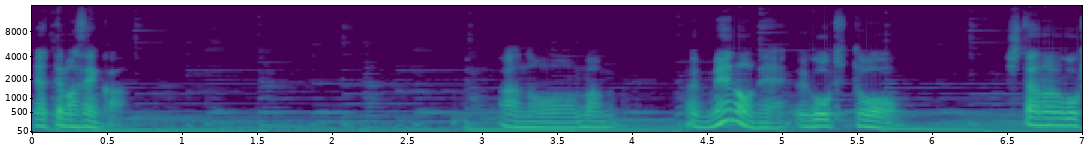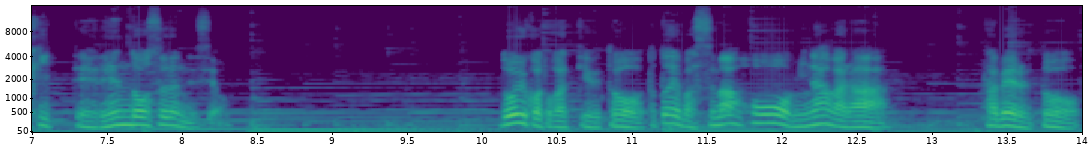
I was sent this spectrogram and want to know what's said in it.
やってませんか？あのまあ目のね動きと舌の動きって連動するんですよ。どういうことかっていうと例えばスマホを見ながら食べると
